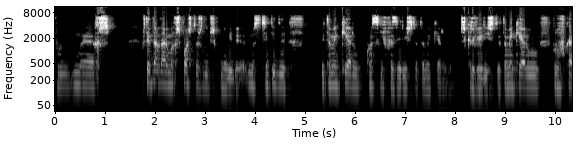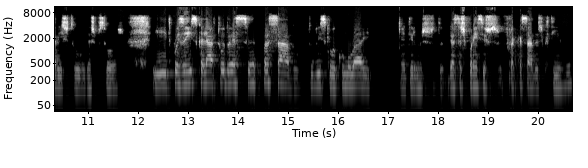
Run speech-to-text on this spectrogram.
por, uma, por tentar dar uma resposta aos livros que tinha lido, no sentido de eu também quero conseguir fazer isto, eu também quero escrever isto, eu também quero provocar isto nas pessoas. E depois aí, se calhar, todo esse passado, tudo isso que eu acumulei em termos de, dessas experiências fracassadas que tive,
